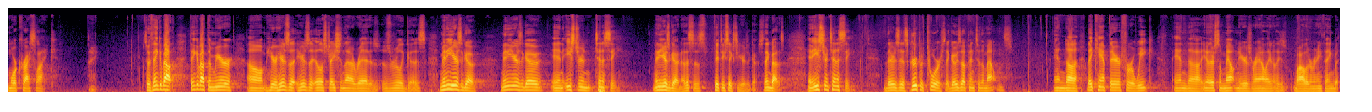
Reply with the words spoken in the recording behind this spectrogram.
more Christ-like. Right? So think about think about the mirror um, here. Here's a here's an illustration that I read. It was, it was really good. It's many years ago, many years ago in eastern Tennessee. Many years ago. Now this is 50, 60 years ago. So think about this. In eastern Tennessee, there's this group of tourists that goes up into the mountains, and uh, they camp there for a week. And uh, you know, there's some mountaineers around; they don't just bother or anything. But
